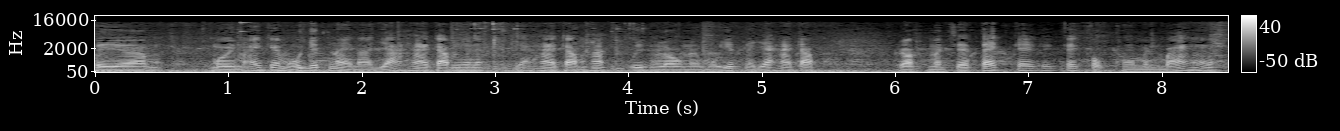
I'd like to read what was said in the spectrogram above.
Thì à, mười mấy cái mũi dít này là giá 200 nha nè. Giá 200 ha. Nguyên lô này mũi dít này giá 200 rồi mình sẽ test cái cái, cái cục này mình bán này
